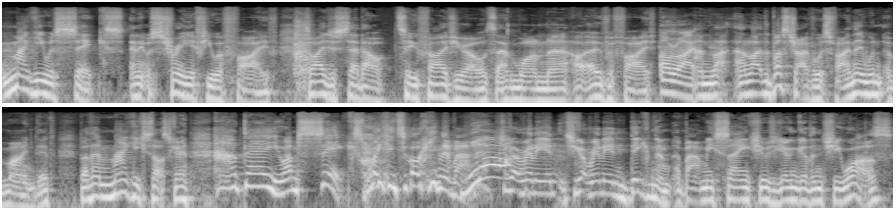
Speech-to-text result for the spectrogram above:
Maggie was six, and it was three if you were five. So I just said, oh, two five-year-olds and one uh, over five. All right. And like, and like the bus driver was fine; they wouldn't have minded. But then Maggie starts going, "How dare you? I'm six. What are you talking about?" What? She got really in, she got really indignant about me saying she was younger than she was,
